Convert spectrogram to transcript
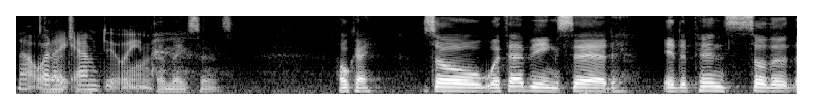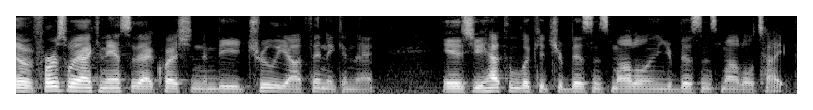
not what Gotcha. I am doing. That makes sense. Okay. So with that being said, it depends. So the, the first way I can answer that question and be truly authentic in that is you have to look at your business model and your business model type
